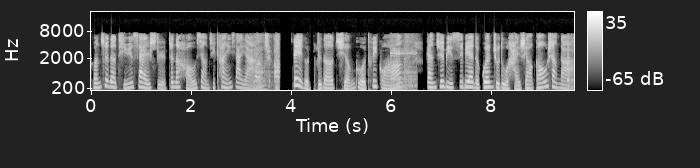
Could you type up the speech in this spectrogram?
纯粹的体育赛事，真的好想去看一下呀！这个值得全国推广。感觉比 CBA 的关注度还是要高上的。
